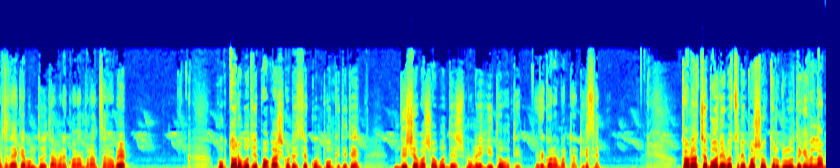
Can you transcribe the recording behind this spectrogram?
অর্থাৎ এক এবং দুই, তার মানে ক নাম্বার আনসার হবে। উক্ত অনুভূতি প্রকাশ ঘটেছে কোন পঙ্ক্তিতে দেশীয় ভাষা উপদেশ মনে হিতবতী এই যে গ নাম্বারটা, ঠিক আছে? তো আমরা হচ্ছে বহু নির্বাচনী প্রশ্ন উত্তরগুলো দেখে ফেললাম।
